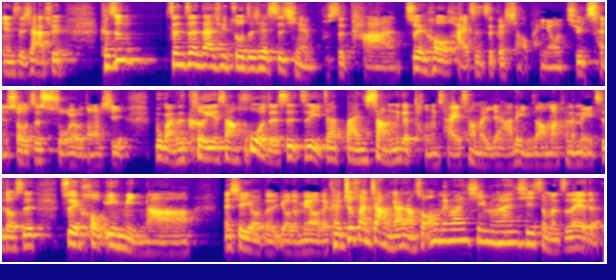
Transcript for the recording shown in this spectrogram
坚持下去，可是。真正在去做这些事情，不是他，最后还是这个小朋友去承受这所有东西，不管是课业上，或者是自己在班上那个同才上的压力，你知道吗？可能每次都是最后一名啊，那些有的有的没有的，可能就算家长跟他讲说哦没关系没关系什么之类的，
